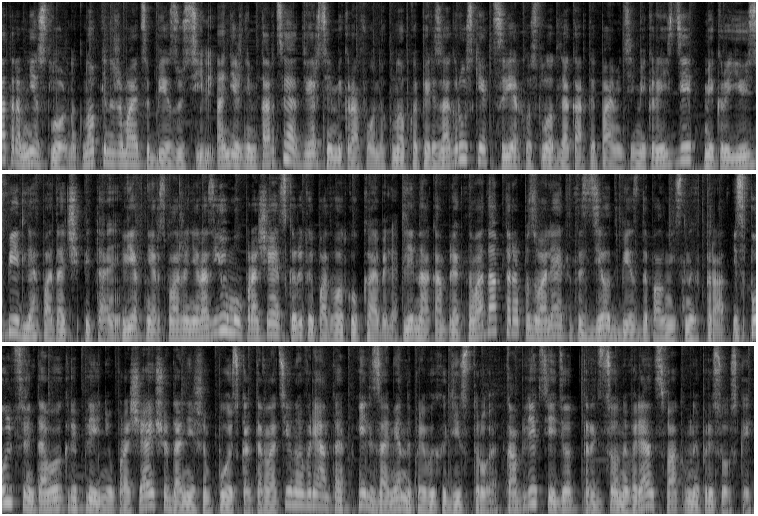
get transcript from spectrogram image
регистратором регистратором несложно, кнопки нажимаются без усилий. На нижнем торце отверстие микрофона, кнопка перезагрузки, сверху слот для карты памяти microSD, microUSB для подачи питания. Верхнее расположение разъема упрощает скрытую подводку кабеля. Длина комплектного адаптера позволяет это сделать без дополнительных трат. Используется винтовое крепление, упрощающее в дальнейшем поиск альтернативного варианта или замены при выходе из строя. В комплекте идет традиционный вариант с вакуумной присоской.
